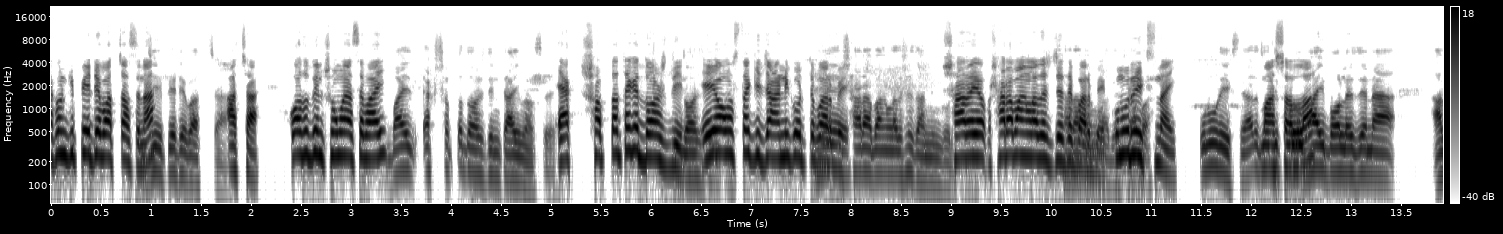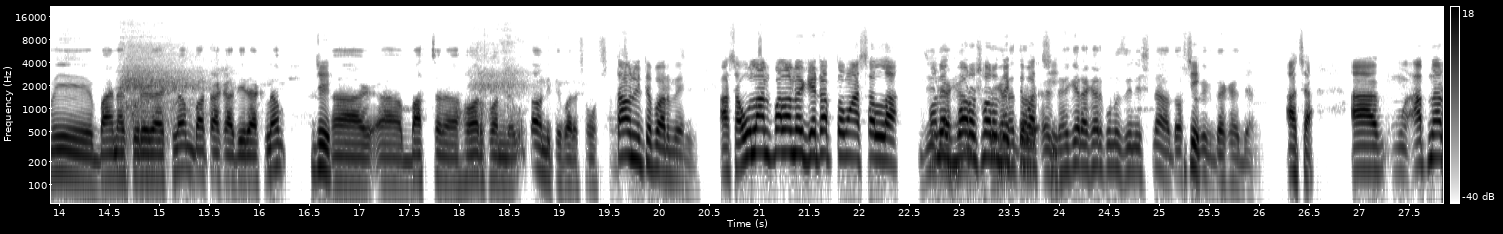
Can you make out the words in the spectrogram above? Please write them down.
এখন কি পেটে বাচ্চা আছে না? জি পেটে বাচ্চা। আচ্ছা কতদিন সময় আছে ভাই? ভাই এক সপ্তাহ দশ দিন টাইম আছে। এক সপ্তাহ থেকে দশ দিন। এই অবস্থা কি জার্নি করতে পারবে? হ্যাঁ, সারা বাংলাদেশে জার্নি সারা সারা বাংলাদেশ যেতে পারবে। কোনো সারা- রিস্ক নাই। কোনো রিস্ক নেই। মাশাআল্লাহ। ভাই বলে যে না আমি বায়না করে রাখলাম বা টাকা দিয়ে রাখলাম বাচ্চা হওয়ার পর নেব তাও নিতে পারে সমস্যা তাও নিতে পারবে। আচ্ছা উলান পালানের গেট আপ তো মাশাল্লাহ অনেক বড় এখানে দেখতে পাচ্ছি। ঢেকে রাখার কোনো জিনিস না দর্শক দেখাই দেন। আচ্ছা আপনার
